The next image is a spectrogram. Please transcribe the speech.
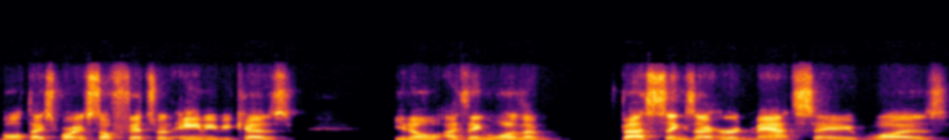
multi-sport. It still fits with Amy because, you know, I think one of the best things I heard Matt say was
